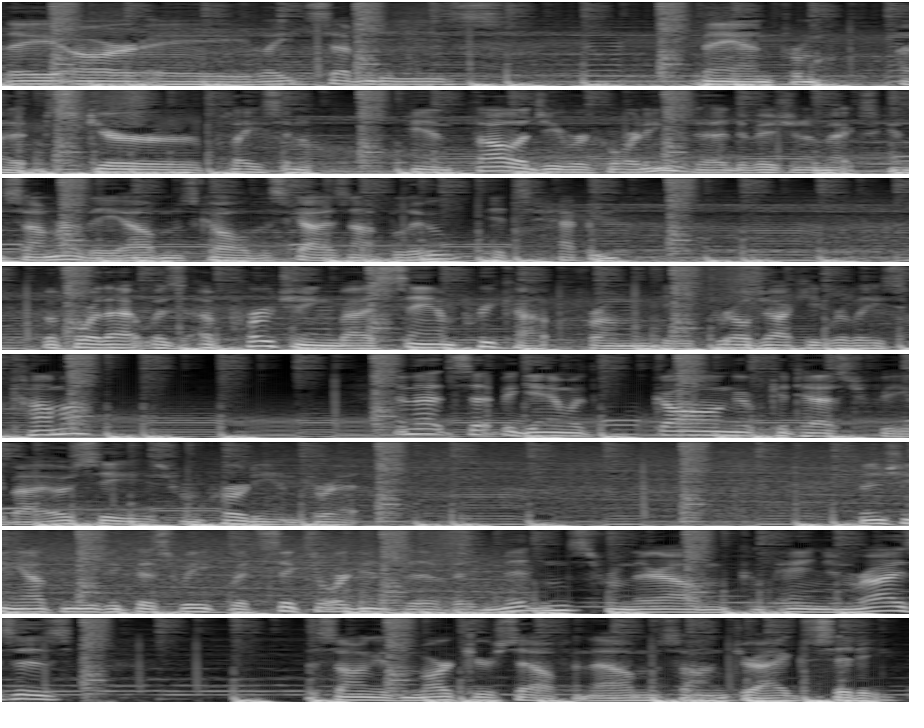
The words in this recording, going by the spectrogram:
They are a late 70s band from an obscure place in Anthology Recordings, a division of Mexican Summer. The album's called The Sky's Not Blue, It's Happy. Before that was Approaching by Sam Prekop from the Thrill Jockey release Comma. And that set began with Gong of Catastrophe by Osees from Protean Threat. Finishing out the music this week with Six Organs of Admittance from their album Companion Rises. The song is Mark Yourself, and the album's on Drag City.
